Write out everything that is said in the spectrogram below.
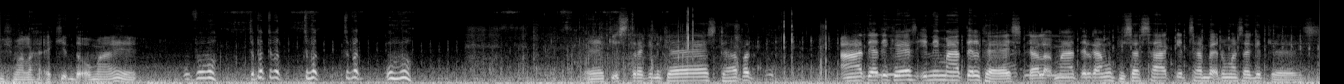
Wih, malah Eki untuk omae uh, uh, uh, cepet cepet cepet cepet. Uh, uh. Eki strike ini guys. Dapat. Hati-hati guys. Ini matil guys. Kalau matil kamu bisa sakit sampai rumah sakit guys.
